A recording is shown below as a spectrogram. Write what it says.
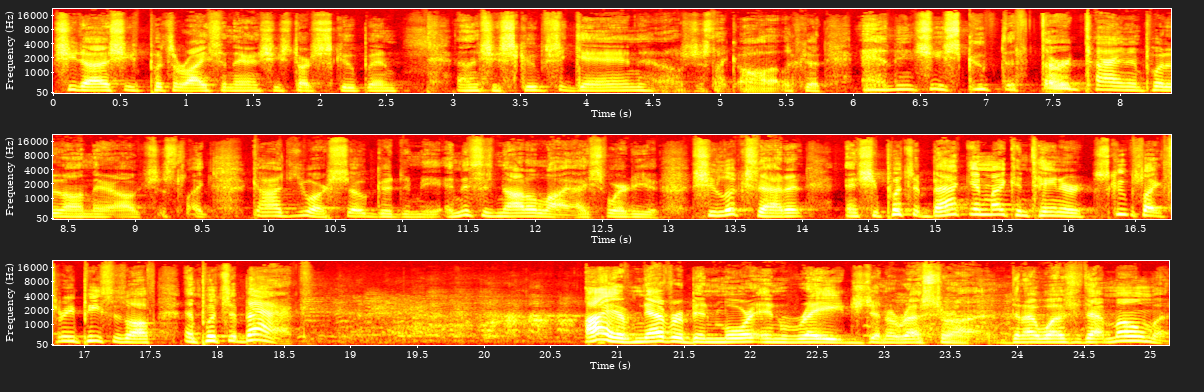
she does. She puts the rice in there and she starts scooping. And then she scoops again. Just like, oh, that looks good. And then she scooped the third time and put it on there. I was just like, God, you are so good to me. And this is not a lie, I swear to you. She looks at it and she puts it back in my container, scoops like three pieces off, and puts it back. I have never been more enraged in a restaurant than I was at that moment.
